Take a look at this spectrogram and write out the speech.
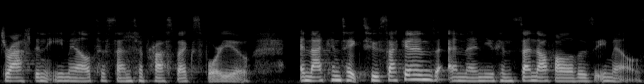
draft an email to send to prospects for you. And that can take two seconds, and then you can send off all of those emails.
